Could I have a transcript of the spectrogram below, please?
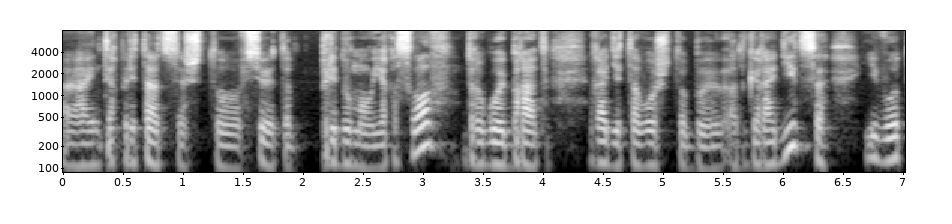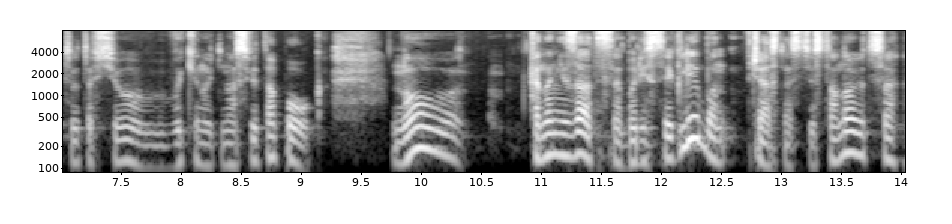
а, интерпретация, что все это придумал Ярослав, другой брат, ради того, чтобы отгородиться, и вот это все выкинуть на светополк. Но канонизация Бориса и Глеба, в частности, становится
